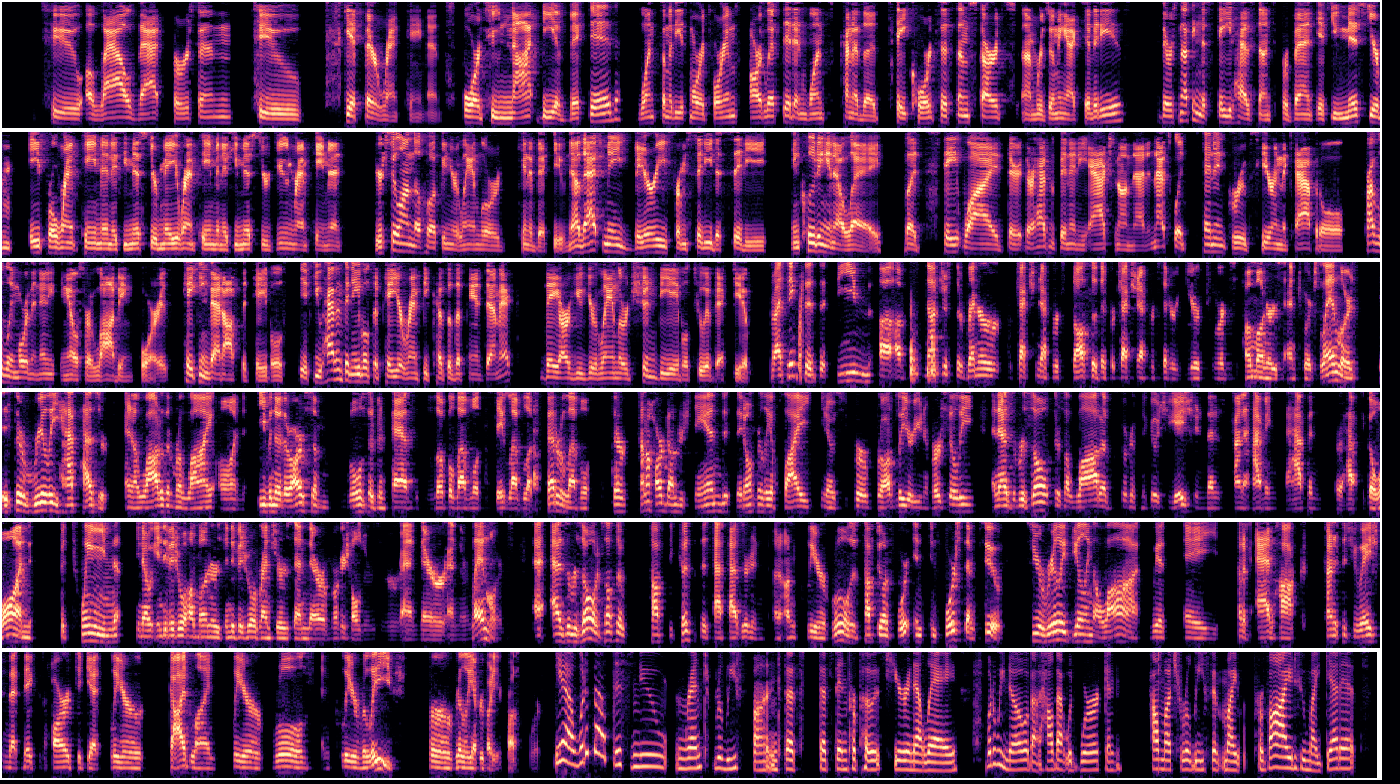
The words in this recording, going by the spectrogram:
to allow that person to skip their rent payments or to not be evicted once some of these moratoriums are lifted and once kind of the state court system starts um, resuming activities. There's nothing the state has done to prevent if you missed your April rent payment, if you missed your May rent payment, if you missed your June rent payment, you're still on the hook and your landlord can evict you. Now that may vary from city to city, including in LA, but statewide there there hasn't been any action on that. And that's what tenant groups here in the capital probably more than anything else are lobbying for is taking that off the table. If you haven't been able to pay your rent because of the pandemic, they argue your landlord shouldn't be able to evict you. I think that the theme uh, of not just the renter protection efforts, but also the protection efforts that are geared towards homeowners and towards landlords is they're really haphazard. And a lot of them rely on, even though there are some rules that have been passed at the local level, at the state level, at the federal level, they're kind of hard to understand. They don't really apply, you know, super broadly or universally. And as a result, there's a lot of sort of negotiation that is kind of having to happen or have to go on between you know individual homeowners, individual renters, and their mortgage holders or, and their and their landlords. A- as a result, it's also tough because of this haphazard and unclear rules. It's tough to enfor- in- enforce them too. So you're really dealing a lot with a kind of ad hoc kind of situation that makes it hard to get clear guidelines, clear rules, and clear relief for really everybody across the board. Yeah, what about this new rent relief fund that's that's been proposed here in LA? What do we know about how that would work and how much relief it might provide, who might get it?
